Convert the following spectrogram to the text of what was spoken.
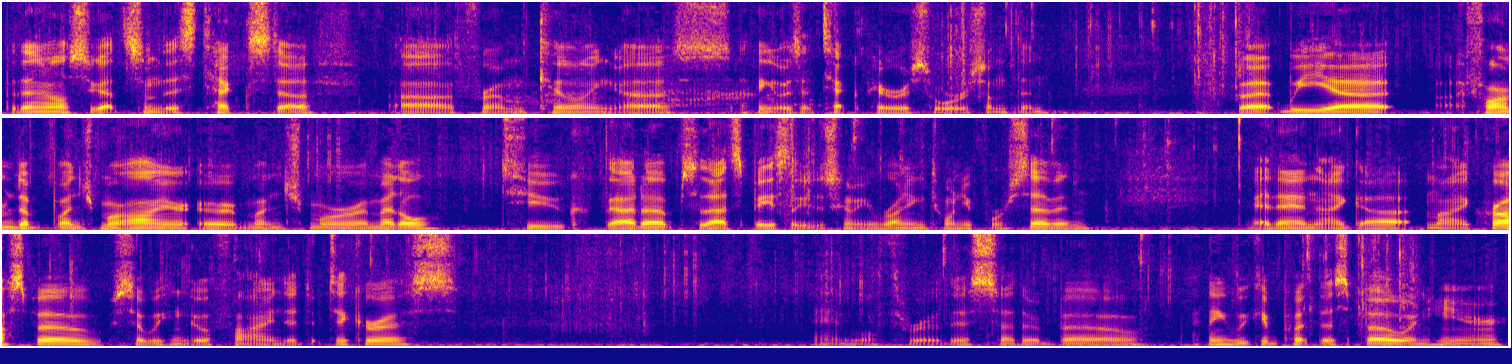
But then I also got some of this tech stuff uh, from killing us. I think it was a tech parasaur or something. But we uh, farmed a bunch more iron or bunch more metal to cook that up. So that's basically just gonna be running 24/7. And then I got my crossbow, so we can go find a Doedicurus. And we'll throw this other bow. I think we could put this bow in here.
